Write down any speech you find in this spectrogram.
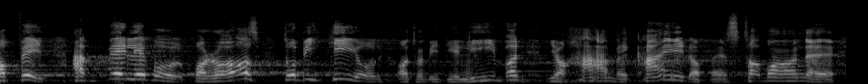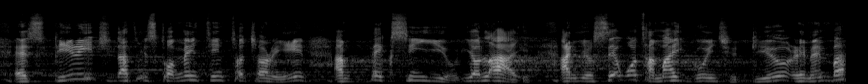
of faith available for us to be healed or to be delivered. You have a kind of a stubborn uh, a spirit that is tormenting, torturing, and vexing you, your life. And you say, what am I going to do? Remember,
